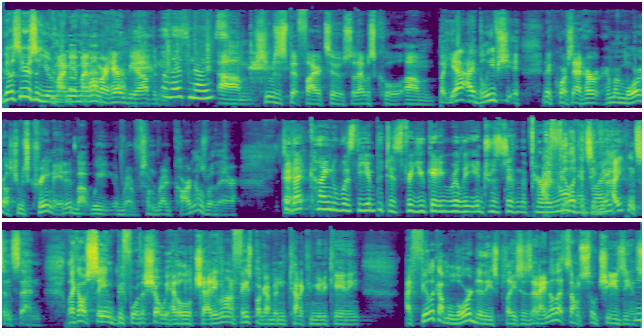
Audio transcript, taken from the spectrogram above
no, seriously, you remind me of my mom. Her hair would be up. And, Oh, that's nice. um, she was a Spitfire too, so that was cool. Um, but yeah, I believe she, and of course at her, her memorial, she was cremated, but we, some red cardinals were there. So that eh, kind of was the impetus for you getting really interested in the paranormal, I feel like it's right? even heightened since then. Like I was saying before the show, we had a little chat. Even on Facebook, I've been kind of communicating. I feel like I'm lured to these places, and I know that sounds so cheesy and No,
